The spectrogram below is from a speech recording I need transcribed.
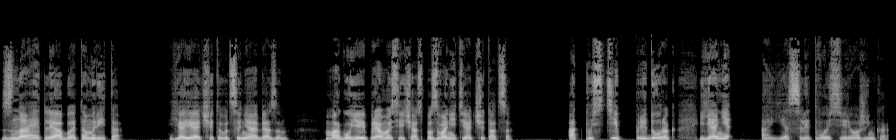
знает ли об этом Рита. Я ей отчитываться не обязан. Могу ей прямо сейчас позвонить и отчитаться. Отпусти, придурок, я не... А если твой Сереженька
